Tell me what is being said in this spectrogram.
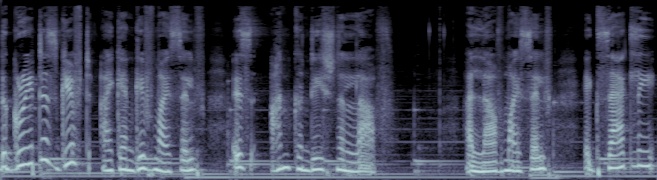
The greatest gift I can give myself is unconditional love. I love myself exactly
